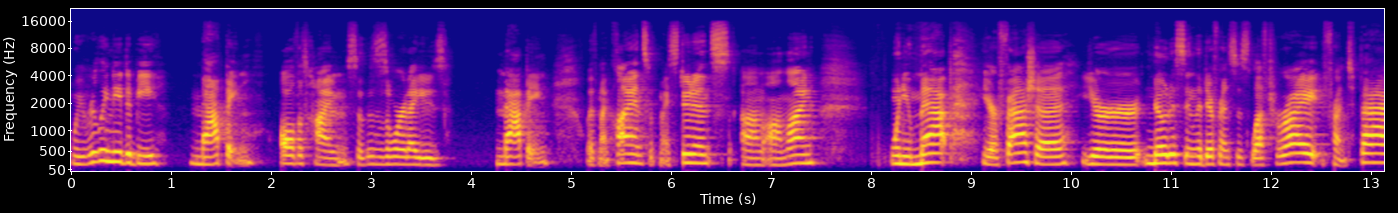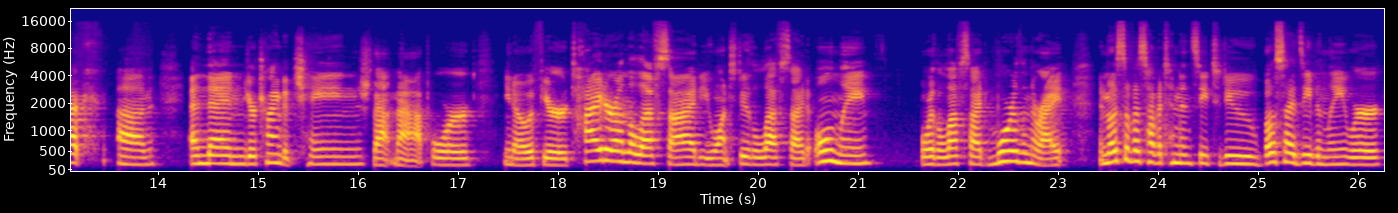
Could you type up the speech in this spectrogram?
we really need to be mapping all the time. So, this is a word I use mapping with my clients, with my students um, online. When you map your fascia, you're noticing the differences left to right, front to back, um, and then you're trying to change that map. Or, you know, if you're tighter on the left side, you want to do the left side only, or the left side more than the right. And most of us have a tendency to do both sides evenly where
